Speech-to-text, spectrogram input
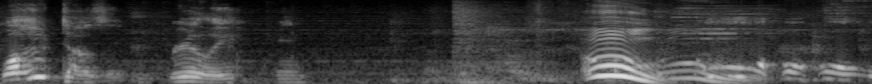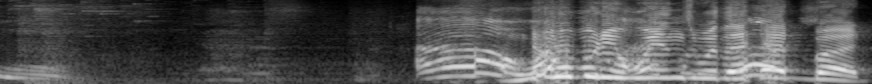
Well, who doesn't, really? I mean, Ooh! ooh. Ow! Nobody wins with a hurts. headbutt.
